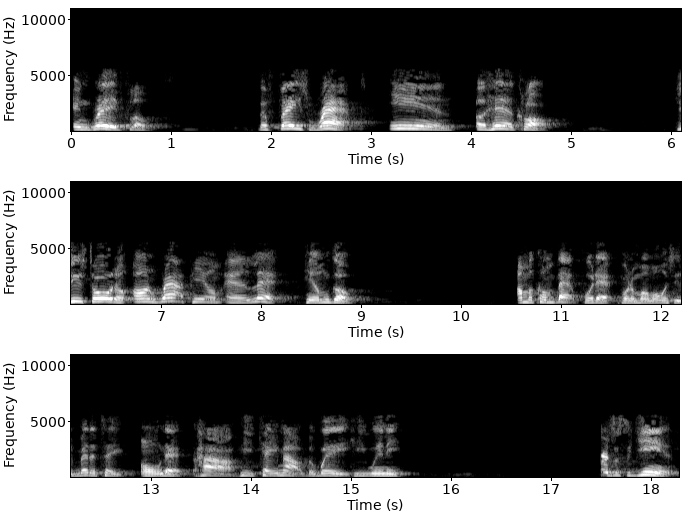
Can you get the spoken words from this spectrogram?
in grave clothes. The face wrapped in a headcloth. Jesus told him, unwrap him and let him go. I'm to come back for that for a moment. I want you to meditate on that, how he came out, the way he went in. There's us again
